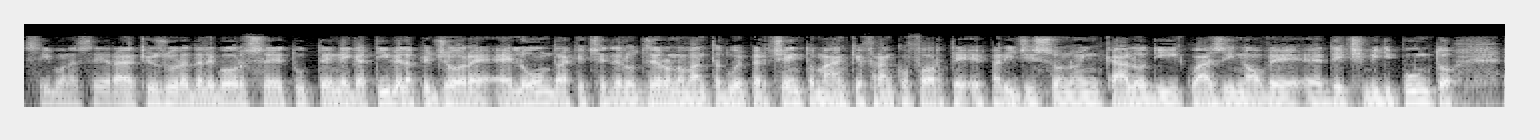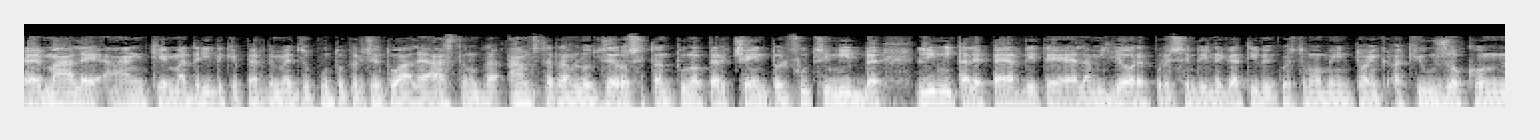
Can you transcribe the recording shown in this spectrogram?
Sì, buonasera. Chiusura delle borse tutte negative. La peggiore è Londra che cede lo 0,92%, ma anche Francoforte e Parigi sono in calo di quasi 9 eh, decimi di punto. Eh, male anche Madrid che perde mezzo punto percentuale, Amsterdam, lo 0,71%. Il Fuzzi Mib limita le perdite, è la migliore pur essendo in negativo. In questo momento ha chiuso con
